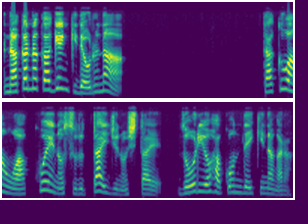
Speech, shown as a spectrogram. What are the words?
なかなか元気でおるな。たくあんは声のする大樹の下へ草履を運んでいきながら、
